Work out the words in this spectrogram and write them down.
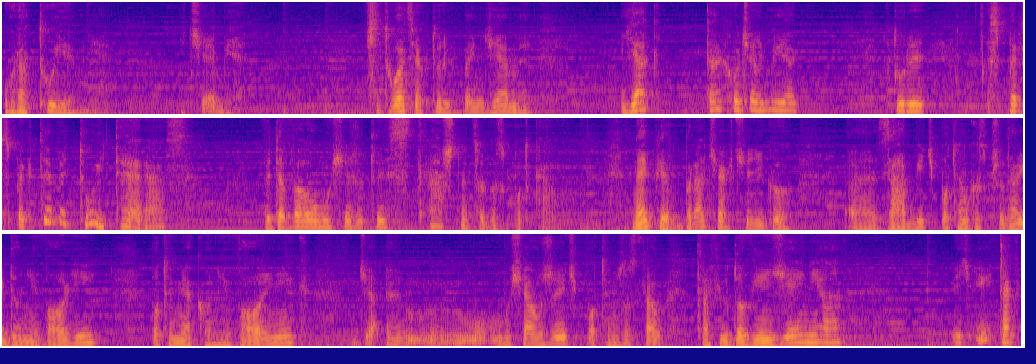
uratuje mnie i Ciebie. W sytuacjach, w których będziemy, jak, tak chociażby jak, który z perspektywy tu i teraz wydawało mu się, że to jest straszne, co go spotkało. Najpierw bracia chcieli go e, zabić, potem go sprzedali do niewoli, potem jako niewolnik e, musiał żyć, potem został, trafił do więzienia. I tak,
